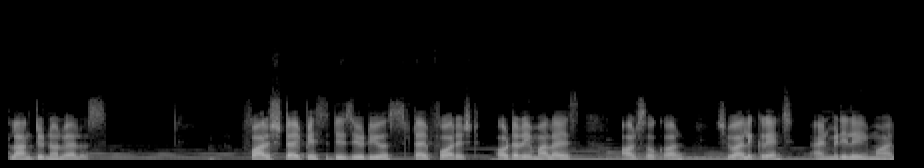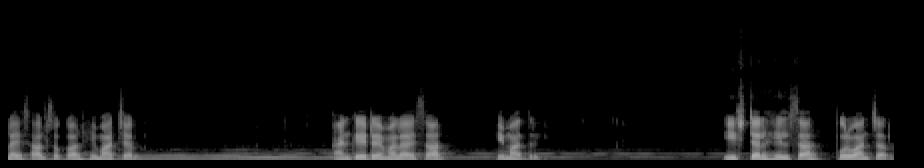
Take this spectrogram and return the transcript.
longitudinal values. Forest type is deciduous type forest. Outer Himalayas also called Shivalik range and Middle Himalayas also called Himachal and Greater Himalayas are Himadri. Eastern hills are Purvanchal.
